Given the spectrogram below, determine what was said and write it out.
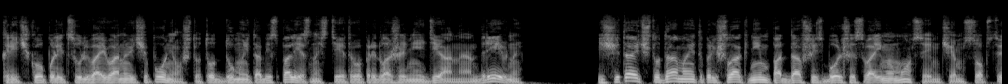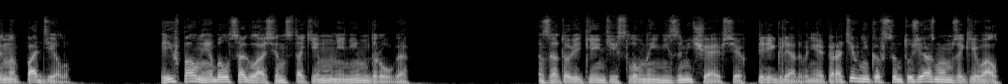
Кричко по лицу Льва Ивановича понял, что тот думает о бесполезности этого предложения Дианы Андреевны и считает, что дама эта пришла к ним, поддавшись больше своим эмоциям, чем, собственно, по делу. И вполне был согласен с таким мнением друга. Зато Викентий, словно и не замечая всех переглядываний оперативников, с энтузиазмом закивал.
